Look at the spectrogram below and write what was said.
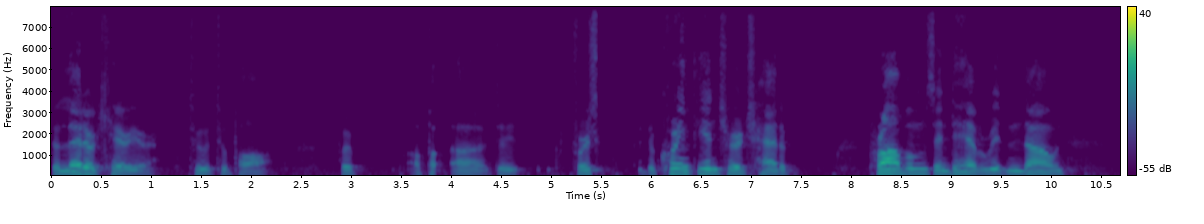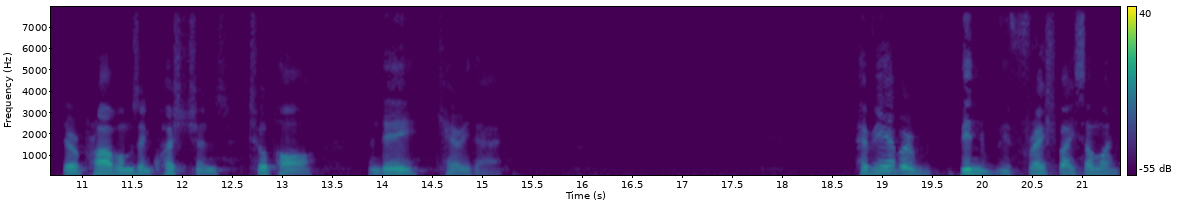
the letter carrier to, to Paul. Uh, the first, the Corinthian church had problems, and they have written down their problems and questions to Paul, and they carry that. Have you ever been refreshed by someone?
